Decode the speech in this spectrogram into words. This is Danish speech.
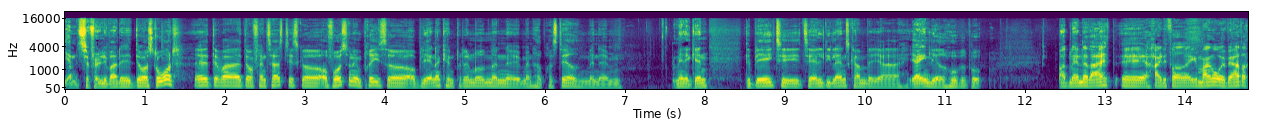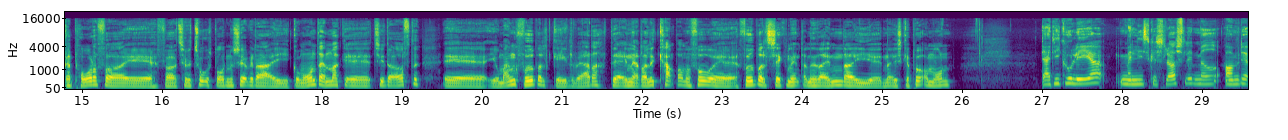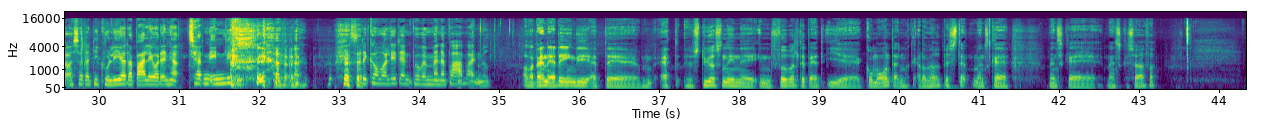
Jamen selvfølgelig var det, det var stort. Øh, det var, det var fantastisk at, at få sådan en pris og, og blive anerkendt på den måde, man, øh, man havde præsteret. Men, øhm, men igen, det blev ikke til, til alle de landskampe, jeg, jeg egentlig havde håbet på. Og den anden er dig, øh, Heidi Frederik. Mange år i hvert reporter for, øh, for TV2 Sport. Nu ser vi dig i Godmorgen Danmark øh, tit og ofte. Øh, I jo mange fodboldgale værter derinde. Er der lidt kamp om at få øh, fodboldsegmenterne derinde, når I, når I skal på om morgenen? Der er de kolleger, man lige skal slås lidt med om det, og så er der de kolleger, der bare laver den her, tag den endelig. så det kommer lidt an på, hvem man er på arbejde med. Og hvordan er det egentlig at, øh, at styre sådan en, en fodbolddebat i øh, Godmorgen Danmark? Er der noget bestemt, man skal, man skal, man skal sørge for?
